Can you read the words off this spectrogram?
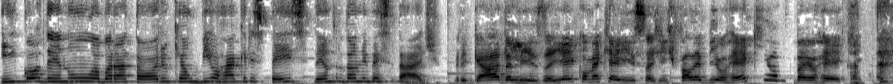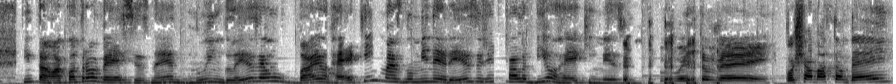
e coordeno um laboratório que é um biohacker space dentro da universidade. Obrigada, Lisa. E aí, como é que é isso? A gente fala é biohacking ou biohacking? então, há controvérsias, né? No inglês é o biohacking, mas no mineirês a gente fala biohacking mesmo. Muito bem. Vou chamar também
